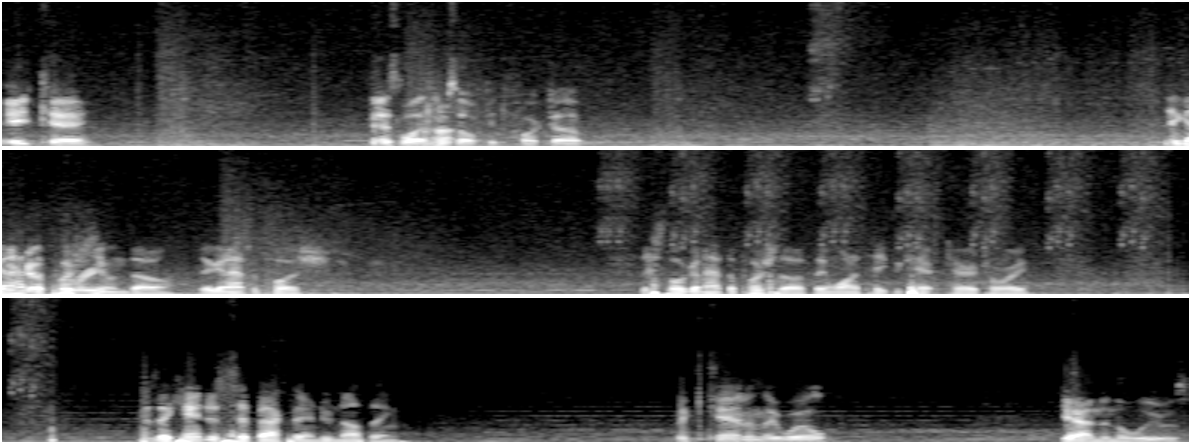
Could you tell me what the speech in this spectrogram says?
Eight K. Guy's letting Uh-huh. himself get fucked up. They're gonna We've have to push three. soon, though. They're gonna have to push. They're still gonna have to push, though, if they want to take the territory. Because they can't just sit back there and do nothing. They can and they will. Yeah, and then they'll lose.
